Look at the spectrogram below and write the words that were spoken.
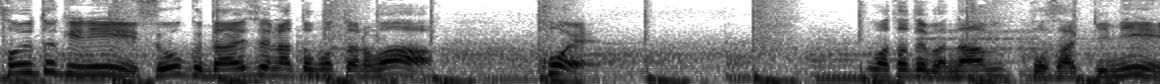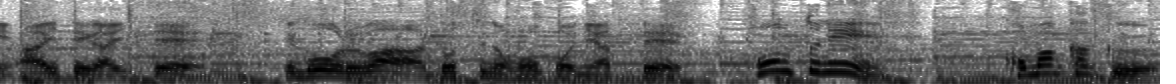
そういう時にすごく大事だなと思ったのは声。まあ、例えば何歩先に相手がいてゴールはどっちの方向にあって本当に細かく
